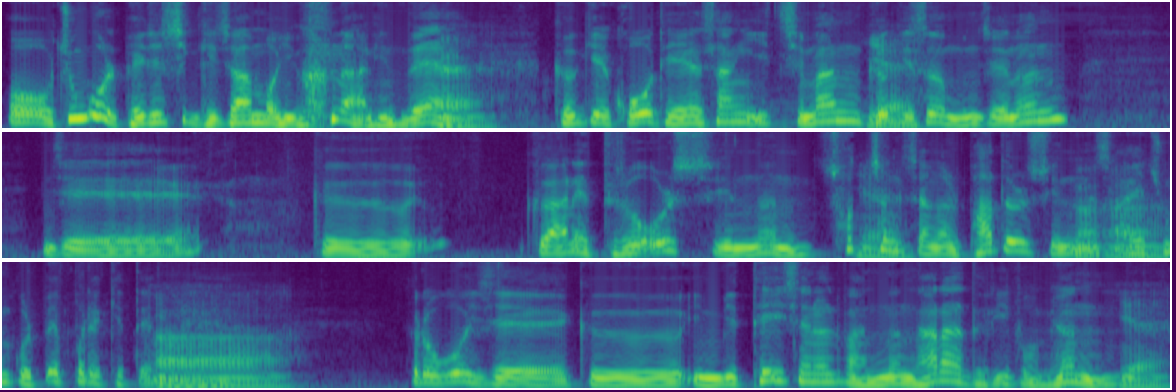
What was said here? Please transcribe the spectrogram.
어, 중국을 배제시키자 뭐 이건 아닌데 예. 거기에 고 대상이 있지만 거기서 예. 문제는 이제 그 그 안에 들어올 수 있는 초청장을 예. 받을 수 있는 아, 사회 아. 중국을 빼버렸기 때문에 아. 그리고 이제 그 인비테이션을 받는 나라들이 보면 예.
